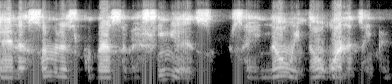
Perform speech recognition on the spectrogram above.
And as someone as progressive as she is, saying, no, we don't want to take your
